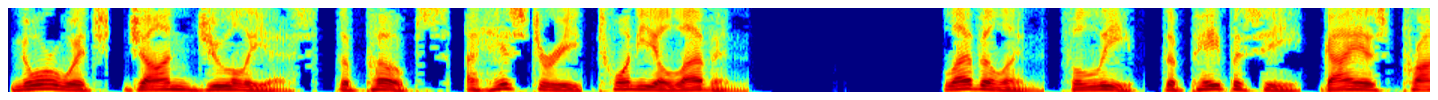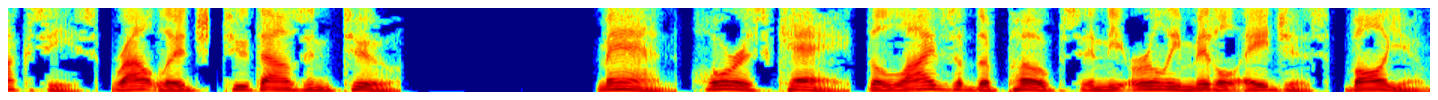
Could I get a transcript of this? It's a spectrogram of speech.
Norwich, John Julius, The Popes, A History 2011. Levillain, Philippe, The Papacy, Gaius Proxies, Routledge 2002. Mann, Horace K., The Lives of the Popes in the Early Middle Ages, Vol. IV,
